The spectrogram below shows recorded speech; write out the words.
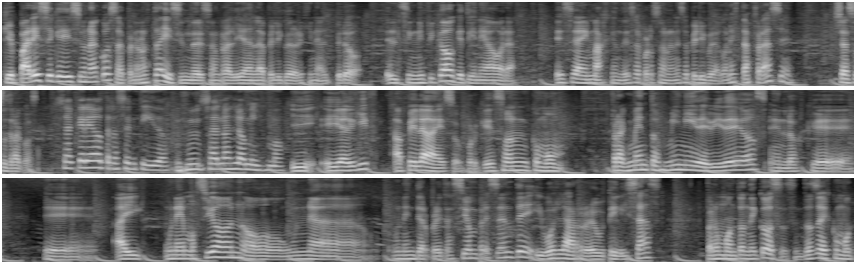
que parece que dice una cosa, pero no está diciendo eso en realidad en la película original. Pero el significado que tiene ahora esa imagen de esa persona en esa película con esta frase ya es otra cosa. Ya crea otro sentido. Ya no es lo mismo. Y, y el GIF apela a eso, porque son como fragmentos mini de videos en los que eh, hay una emoción o una, una interpretación presente y vos la reutilizás para un montón de cosas. Entonces es como,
